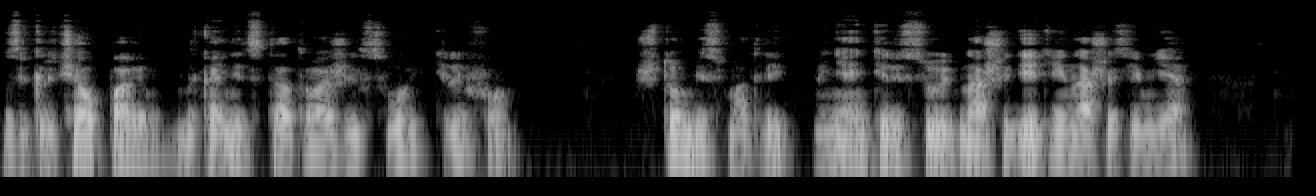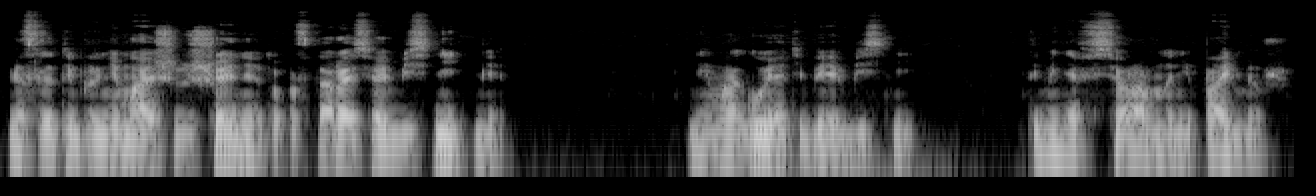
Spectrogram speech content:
закричал Павел, наконец-то отложив свой телефон. Что мне смотреть? Меня интересуют наши дети и наша семья. Если ты принимаешь решение, то постарайся объяснить мне. Не могу я тебе объяснить. Ты меня все равно не поймешь.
